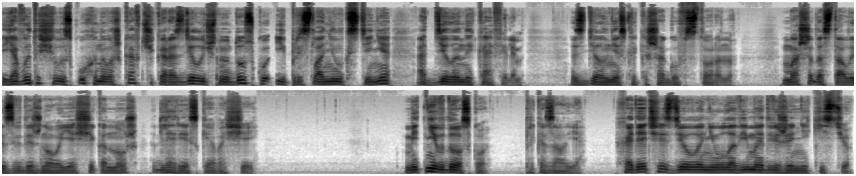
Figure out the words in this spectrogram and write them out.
Я вытащил из кухонного шкафчика разделочную доску и прислонил к стене, отделанный кафелем. Сделал несколько шагов в сторону. Маша достала из выдвижного ящика нож для резки овощей. «Метни в доску», — приказал я. Ходячая сделала неуловимое движение кистью.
